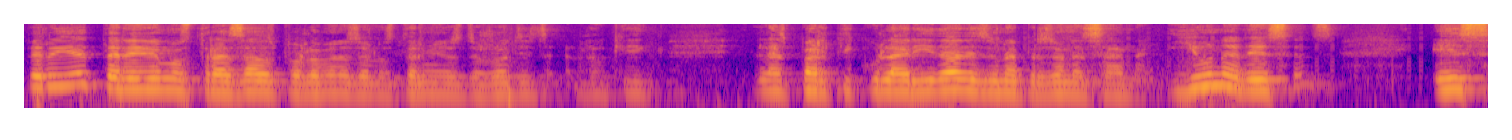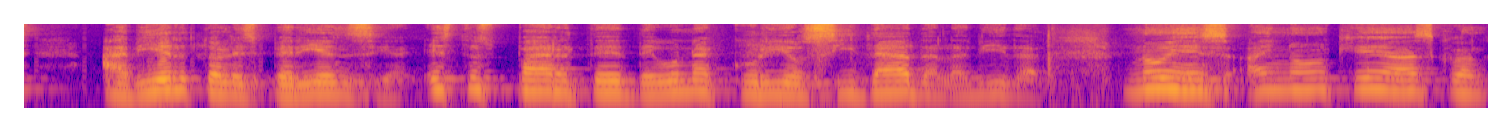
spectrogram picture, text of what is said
pero ya tenemos trazados, por lo menos en los términos de Rogers, lo que, las particularidades de una persona sana. Y una de esas es abierto a la experiencia. Esto es parte de una curiosidad a la vida. No es, ay no, qué asco,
